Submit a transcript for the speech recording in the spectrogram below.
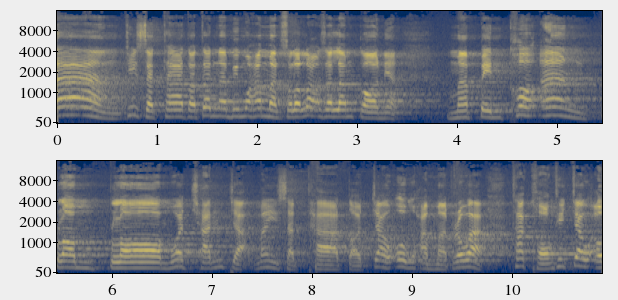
ล่างๆที่ศรัทธาต่อท่านนบีมุฮัมมัดสุลลัลสลัมก่อนเนี่ยมาเป็นข้ออ้างปลอมๆว่าฉันจะไม่ศรัทธาต่อเจ้าโอ้มุฮัมมัดเพราะว่าถ้าของที่เจ้าเอา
